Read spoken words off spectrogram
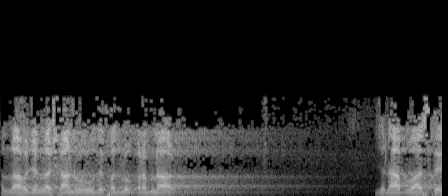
اللہ جل شان دے فضل و کرم نال جناب واسطے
